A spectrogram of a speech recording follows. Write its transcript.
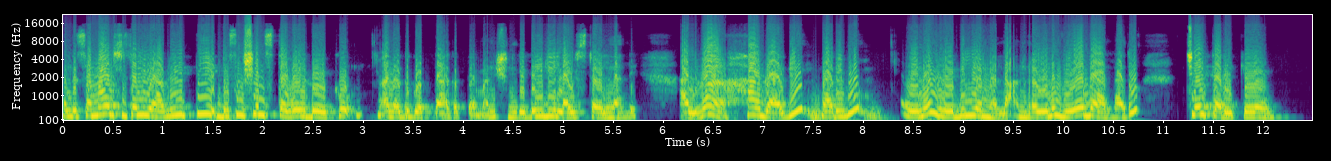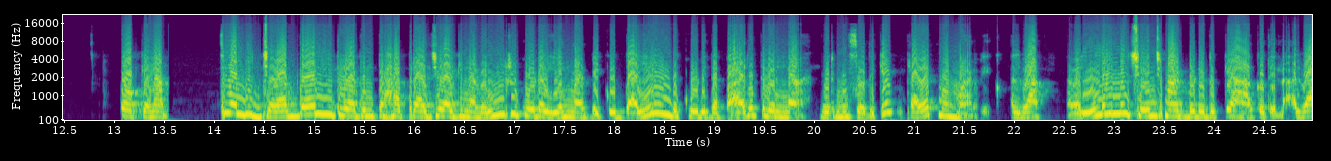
ಒಂದು ಸಮಾಜದಲ್ಲಿ ಯಾವ ರೀತಿ ಡಿಸಿಷನ್ಸ್ ತಗೊಳ್ಬೇಕು ಅನ್ನೋದು ಗೊತ್ತಾಗುತ್ತೆ ಮನುಷ್ಯನಿಗೆ ಡೈಲಿ ಲೈಫ್ ಸ್ಟೈಲ್ನಲ್ಲಿ. ಅಲ್ವಾ? ಹಾಗಾಗಿ ಅರಿವು ಏನು ರೆಬಿಲಿಯನ್ ಅಲ್ಲ. ಅಂದ್ರೆ ಏನು ವಿರೋಧ ಅಲ್ಲ. ಅದು ಚೇತರಿಕೆ. ಓಕೆನಾ ಒಂದು ಜವಾಬ್ದಾರಿಯುತವಾದಂತಹ ಪ್ರಜೆಯಾಗಿ ನಾವೆಲ್ಲರೂ ಕೂಡ ಏನ್ ಮಾಡ್ಬೇಕು? ದಯೆಯಿಂದ ಕೂಡಿದ ಭಾರತವನ್ನ ನಿರ್ಮಿಸೋದಕ್ಕೆ ಪ್ರಯತ್ನ ಮಾಡ್ಬೇಕು, ಅಲ್ವಾ? ನಾವೆಲ್ಲವನ್ನೂ ಚೇಂಜ್ ಮಾಡ್ಬಿಡೋದಕ್ಕೆ ಆಗೋದಿಲ್ಲ, ಅಲ್ವಾ?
